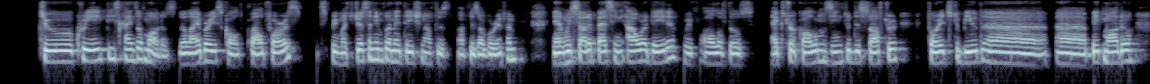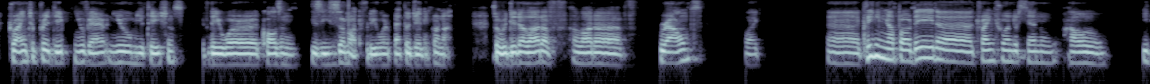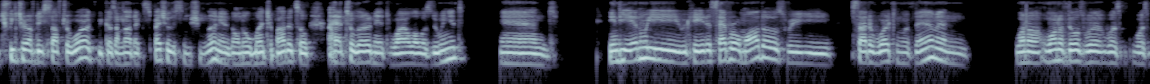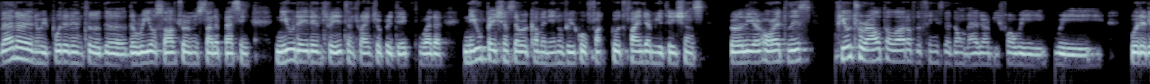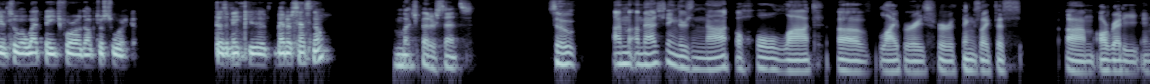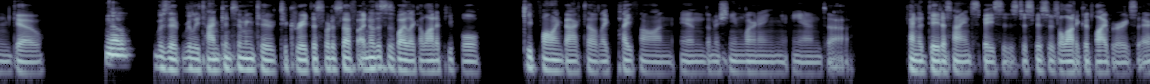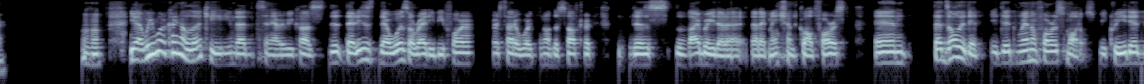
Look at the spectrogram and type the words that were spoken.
to create these kinds of models. The library is called CloudForest. It's pretty much just an implementation of this of this algorithm. And we started passing our data with all of those extra columns into the software for it to build a, a big model trying to predict new new mutations if they were causing diseases or not, if they were pathogenic or not. So we did a lot of a lot of rounds, like uh, cleaning up our data, trying to understand how each feature of this software work because I'm not a specialist in machine learning. I don't know much about it. So I had to learn it while I was doing it. And in the end, we, we created several models. We started working with them and one of one of those was, was was better and we put it into the the real software and we started passing new data into it and trying to predict whether new patients that were coming in we could, could find their mutations earlier or at least filter out a lot of the things that don't matter before we we put it into a web page for our doctors to work. Does it make better sense now? Much better sense. So I'm imagining there's not a whole lot of libraries for things like this um, already in Go. No. Was it really time consuming to to create this sort of stuff? I know this is why like a lot of people keep falling back to like Python and the machine learning and uh, kind of data science spaces, just because there's a lot of good libraries there. Mm-hmm. Yeah, we were kind of lucky in that scenario because th- there is there was already before I started working on the software this library that I that I mentioned CloudForest, and that's all it did. It did random forest models. We created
